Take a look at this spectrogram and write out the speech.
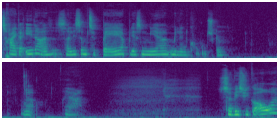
trækker etteren sig ligesom tilbage og bliver sådan mere melankolske. Ja. Ja. Så hvis vi går over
